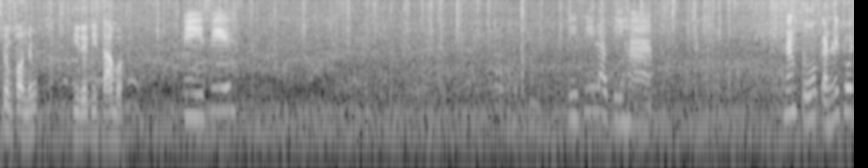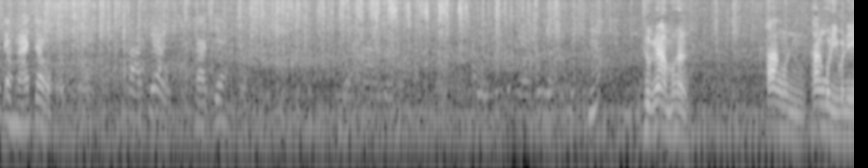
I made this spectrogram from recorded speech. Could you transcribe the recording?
เริ่มตอนยังตีเลยตีสามบ่ตีสี่ตีสี่แล้วตีห้านั่งโซกันเลยโทษจะหาเจ้าขาแข้งปลาแจ้งถึงน้ำมั้งหันทางมันทางบดีบันนี้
